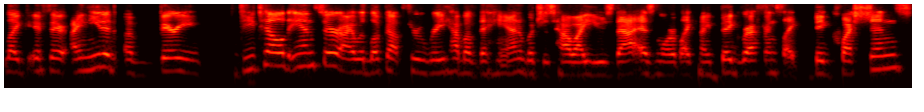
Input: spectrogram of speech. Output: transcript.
like if there I needed a very detailed answer, I would look up through Rehab of the Hand, which is how I use that as more of like my big reference, like big questions.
